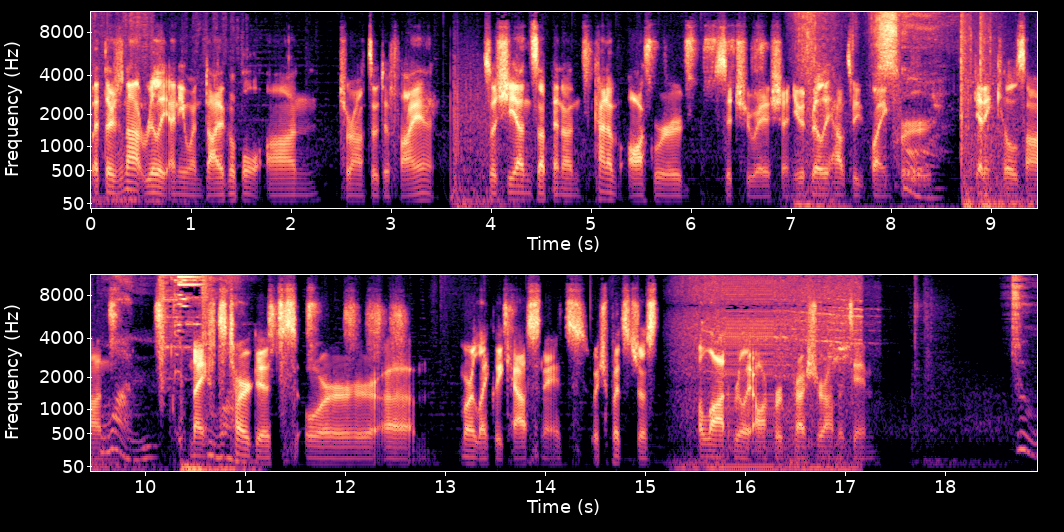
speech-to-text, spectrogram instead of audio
but there's not really anyone diveable on Toronto Defiant. So she ends up in a kind of awkward situation. You would really have to be playing for getting kills on One. knifed one. targets or um, more likely cast nades, which puts just a lot of really awkward pressure on the team. Two.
